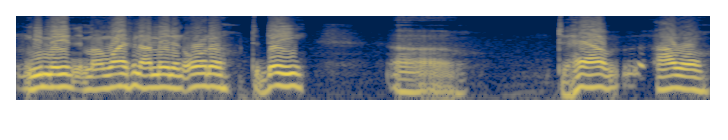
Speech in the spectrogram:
We made, my wife and I made an order today uh, to have our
